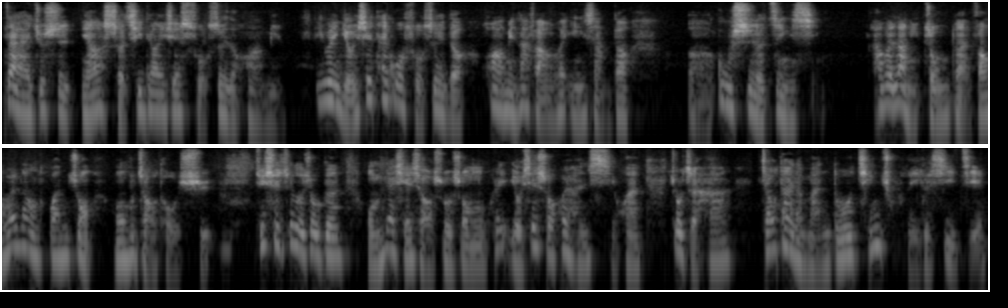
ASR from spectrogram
再来就是你要舍弃掉一些琐碎的画面，因为有一些太过琐碎的画面，它反而会影响到呃故事的进行。它会让你中断，反而会让观众摸不着头绪。其实这个就跟我们在写小说的时候，我们会有些时候会很喜欢作者他交代了蛮多清楚的一个细节，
